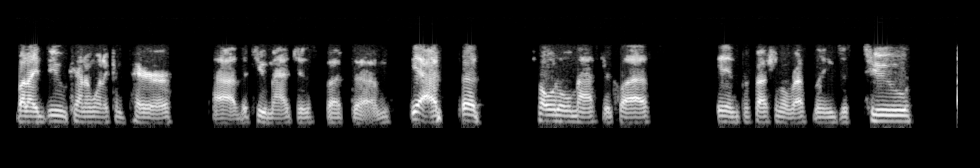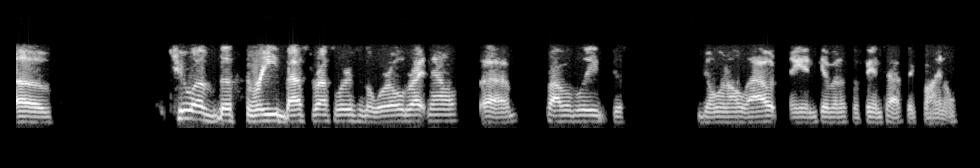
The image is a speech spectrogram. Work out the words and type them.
But I do kind of want to compare uh, the two matches. But um, yeah, a, a total masterclass in professional wrestling. Just two of two of the three best wrestlers in the world right now. Uh, probably just going all out and giving us a fantastic final.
